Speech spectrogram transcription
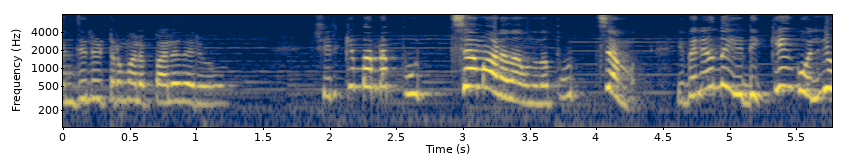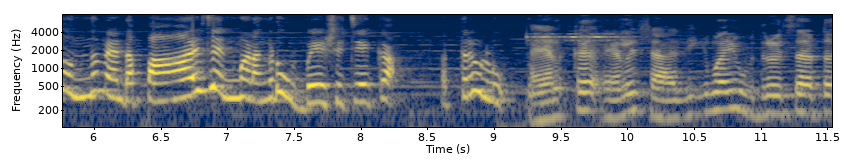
അഞ്ച് ലിറ്റർ മുലപ്പാൽ തരുമോ ശരിക്കും പറഞ്ഞാൽ പുച്ഛമാണ് തോന്നുന്നത് പുച്ഛം. ഇവനെ ഒന്ന് ഇടിക്കുകയും കൊല്ലും ഒന്നും വേണ്ട. പാഴ് ജന്മാണ് അങ്ങോട്ട് ഉപേക്ഷിച്ചേക്കാം. അത്രേ ഉള്ളൂ. അയാൾക്ക് അയാൾ ശാരീരികമായി ഉപദ്രവിച്ചതായിട്ട്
